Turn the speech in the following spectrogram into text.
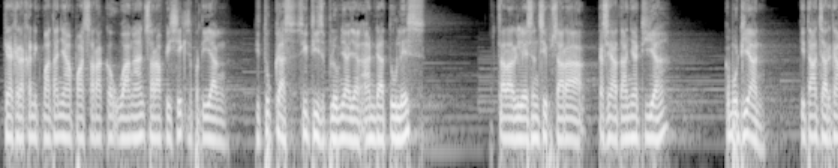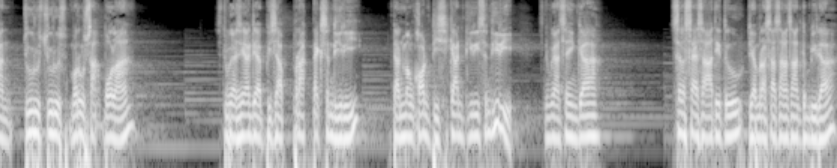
kira-kira kenikmatannya apa secara keuangan, secara fisik seperti yang ditugas CD sebelumnya yang Anda tulis, secara relationship, secara kesehatannya dia, Kemudian kita ajarkan jurus-jurus merusak pola, sehingga dia bisa praktek sendiri dan mengkondisikan diri sendiri, sehingga selesai saat itu dia merasa sangat-sangat gembira.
